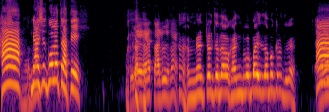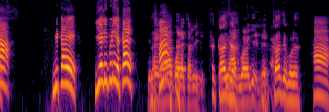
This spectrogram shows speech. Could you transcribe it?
हा मी अशीच बोलत राहते. तुला आहे ना चालू आहे ना. मेंटलच्या दवाखान्यात बाई जमा करतो काय? हा. मी काय येडी बिडी आहे काय? तिला हा. ना गोळ्या चालू आहे. काय तिला आज गोळ्या हा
